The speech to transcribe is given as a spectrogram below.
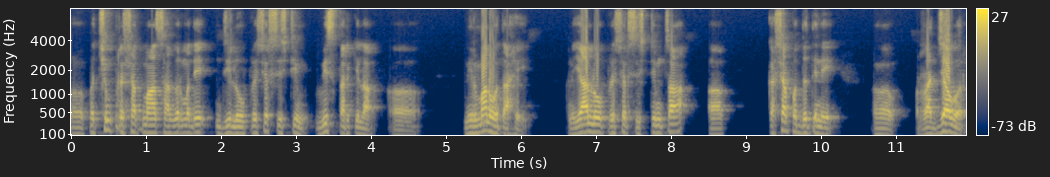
पश्चिम प्रशांत महासागरमध्ये जी लो प्रेशर सिस्टीम वीस तारखेला निर्माण होत आहे आणि या लो प्रेशर सिस्टीमचा कशा पद्धतीने राज्यावर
